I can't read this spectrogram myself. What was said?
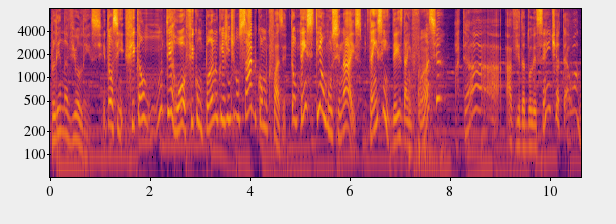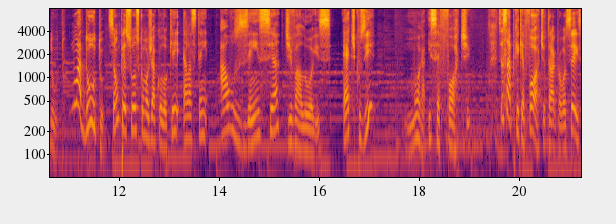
plena violência. Então, assim, fica um, um terror, fica um pânico e a gente não sabe como que fazer. Então, tem, tem alguns sinais? Tem sim, desde a infância até a, a vida adolescente até o adulto. No adulto, são pessoas, como eu já coloquei, elas têm ausência de valores éticos e morais. Isso é forte. Você sabe por que é forte? Eu trago para vocês.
